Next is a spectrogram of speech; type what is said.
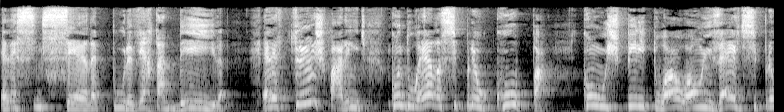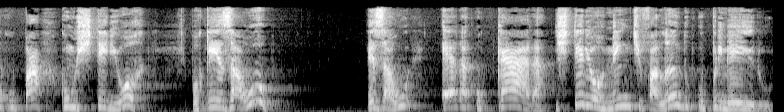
ela é sincera, é pura, é verdadeira ela é transparente. Quando ela se preocupa com o espiritual ao invés de se preocupar com o exterior, porque Esaú, Esaú era o cara, exteriormente falando, o primeiro,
